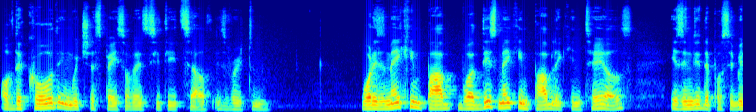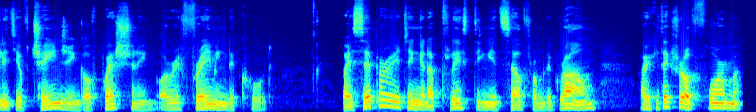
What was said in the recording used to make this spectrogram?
of the code in which the space of the city itself is written. What, is making pub, what this making public entails is indeed the possibility of changing, of questioning, or reframing the code. By separating and uplifting itself from the ground, architectural form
